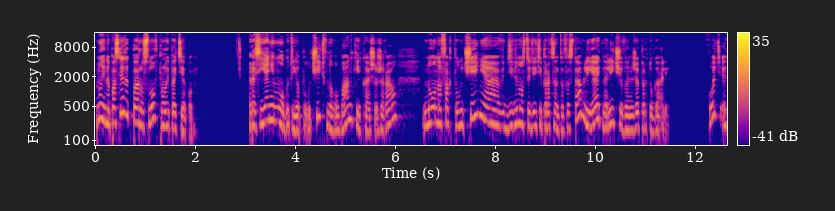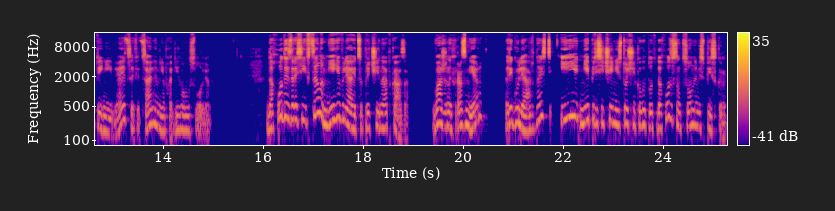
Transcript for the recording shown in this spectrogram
Ну и напоследок пару слов про ипотеку. Россияне могут ее получить в Новобанке и Кайше Жирал, но на факт получения в 99% из 100 влияет наличие ВНЖ Португалии, хоть это и не является официальным необходимым условием. Доходы из России в целом не являются причиной отказа. Важен их размер, регулярность и не пересечение источника выплат дохода санкционными списками.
